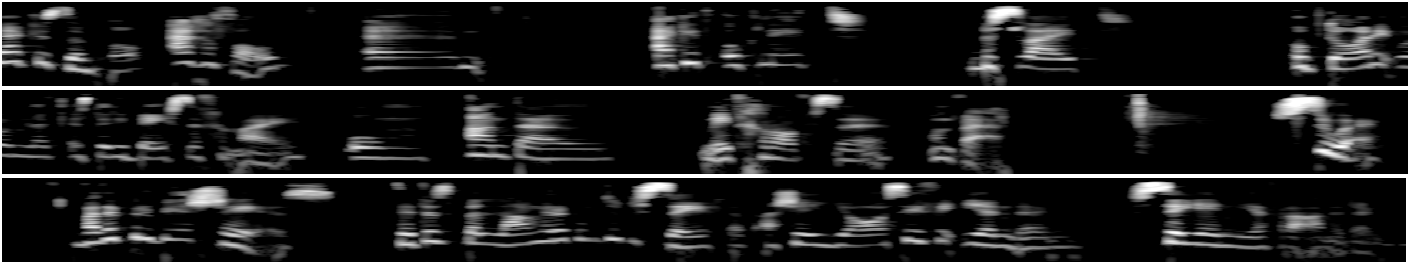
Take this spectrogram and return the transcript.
Lekker simpel. In geval, ehm um, ek het ook net besluit op daardie oomblik is dit die beste vir my om aan te hou met grafiese ontwerp. So, wat ek probeer sê is, dit is belangrik om te besef dat as jy ja sê vir een ding, sê jy nee vir 'n ander ding.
